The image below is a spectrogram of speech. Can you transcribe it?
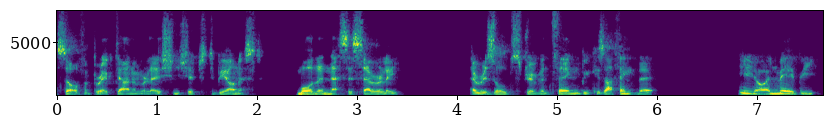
sort of a breakdown in relationships. To be honest, more than necessarily a results driven thing, because I think that you know, and maybe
